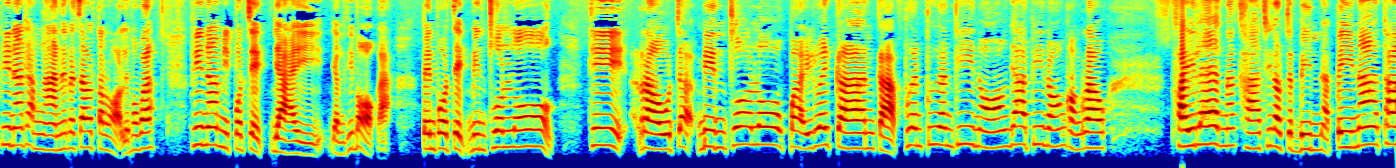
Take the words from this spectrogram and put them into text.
พี่น่าทำงานให้พระเจ้าตลอดเลยเพราะว่า พี่น่ามีโปรเจกต์ใหญ่อย่างที่บอกอะ่ะ เป็นโปรเจกต์บินทั่วโลก ที่เราจะบินทั่วโลกไปด้วยกันกับเพื่อนเพื่อนพี่น้องญาติพี่น้องของเราไฟแรกนะคะที่เราจะบินอะปีหน้าถ้า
